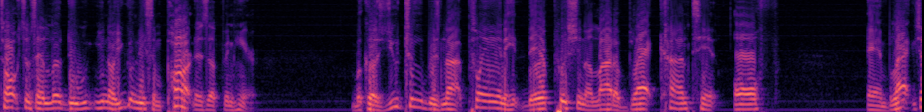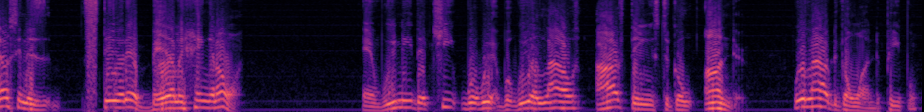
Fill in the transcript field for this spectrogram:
Talk to them, say, look, dude, you know, you're gonna need some partners up in here because YouTube is not playing. They're pushing a lot of black content off, and Black Junction is still there, barely hanging on. And we need to keep what we, but we allow our things to go under. We're allowed to go under, people.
